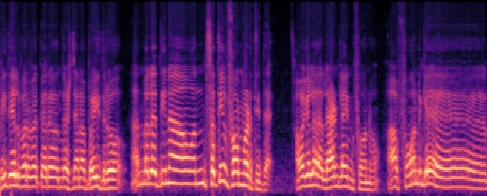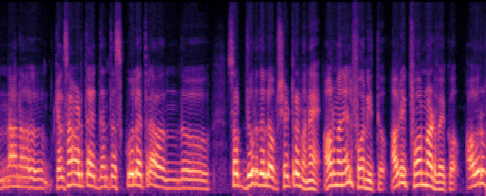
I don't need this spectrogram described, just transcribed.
ಬೀದಿಯಲ್ಲಿ ಬರ್ಬೇಕಾದ್ರೆ ಒಂದಷ್ಟು ಜನ ಬೈದರು. ಆದಮೇಲೆ ದಿನ ಒಂದು ಸತಿ ಫೋನ್ ಮಾಡ್ತಿದ್ದೆ. ಅವಾಗೆಲ್ಲ ಲ್ಯಾಂಡ್ಲೈನ್ ಫೋನು. ಆ ಫೋನ್ಗೆ ನಾನು ಕೆಲಸ ಮಾಡ್ತಾ ಇದ್ದಂಥ ಸ್ಕೂಲ್ ಹತ್ರ ಒಂದು ಸ್ವಲ್ಪ ದೂರದಲ್ಲಿ ಒಬ್ಬ ಶೆಟ್ರ್ ಮನೆ. ಅವ್ರ ಮನೇಲಿ ಫೋನ್ ಇತ್ತು. ಅವ್ರಿಗೆ ಫೋನ್ ಮಾಡಬೇಕು. ಅವರು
